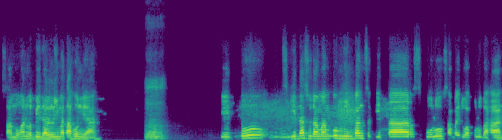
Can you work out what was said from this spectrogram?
sambungan lebih dari lima tahun ya, Hmm. Itu kita sudah mampu menyimpan sekitar 10 sampai 20 bahan.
